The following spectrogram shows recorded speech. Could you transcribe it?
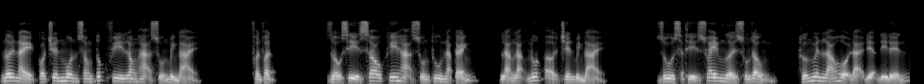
nơi này có chuyên môn song túc phi long hạ xuống bình đài. Phân phật. Dầu xì sau khi hạ xuống thu nạp cánh lẳng lặng nuốt ở trên bình đài. Dù sẽ thì xoay người xuống rồng, hướng nguyên lão hội đại điện đi đến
